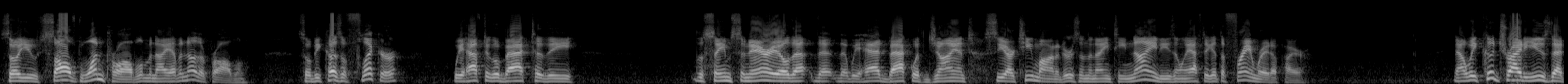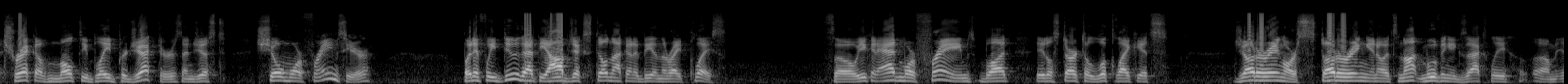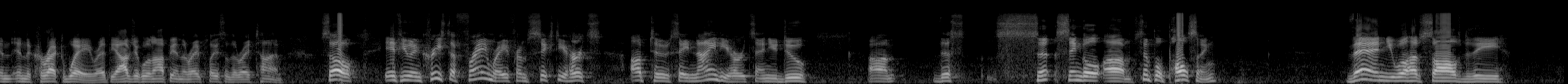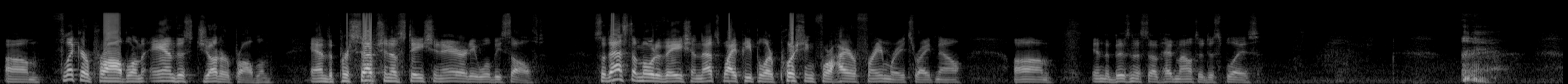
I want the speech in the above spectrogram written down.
So, you solved one problem and now you have another problem. So, because of flicker we have to go back to the the same scenario that, that, that we had back with giant CRT monitors in the 1990s and we have to get the frame rate up higher. Now, we could try to use that trick of multi-blade projectors and just show more frames here, but if we do that the object's still not going to be in the right place. So, you can add more frames, but it'll start to look like it's juddering or stuttering you know it's not moving exactly um, in, in the correct way right the object will not be in the right place at the right time. So, if you increase the frame rate from 60 hertz up to say 90 hertz and you do um, this si single um, simple pulsing then you will have solved the um, flicker problem and this judder problem and the perception of stationarity will be solved. So, that's the motivation that's why people are pushing for higher frame rates right now um, in the business of head mounted displays.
